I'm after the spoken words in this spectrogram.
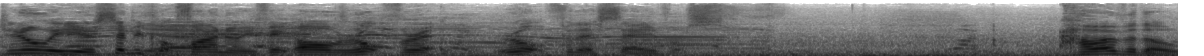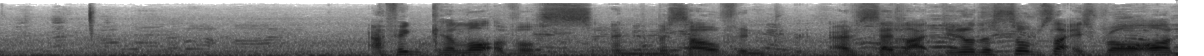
Do you know when you're a semi cup Yeah. final? You think, oh, we're up for it. We're up for this, save us. However, though, I think a lot of us and myself in, have said like, do you know the subs that is brought on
